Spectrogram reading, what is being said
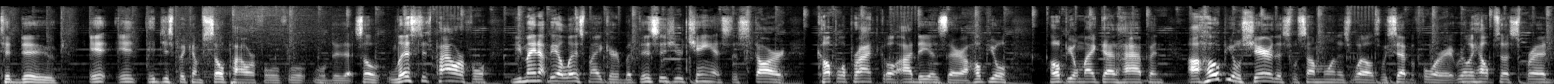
to do. It, it, it just becomes so powerful if we'll, we'll do that. So, list is powerful. You may not be a list maker, but this is your chance to start. A couple of practical ideas there. I hope you'll hope you'll make that happen. I hope you'll share this with someone as well. As we said before, it really helps us spread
